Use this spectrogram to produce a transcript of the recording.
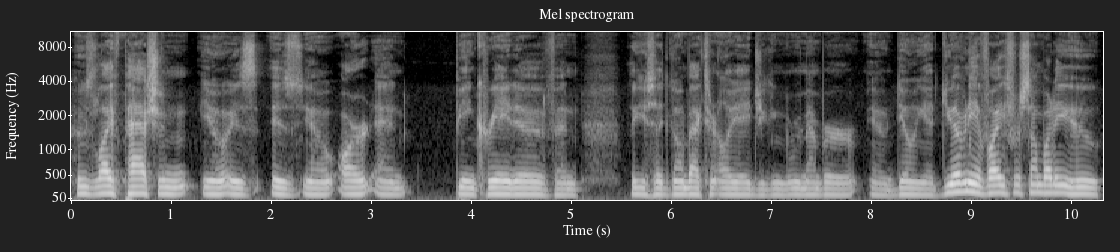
whose life passion you know is is you know art and being creative and like you said, going back to an early age, you can remember, you know, doing it. Do you have any advice for somebody who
